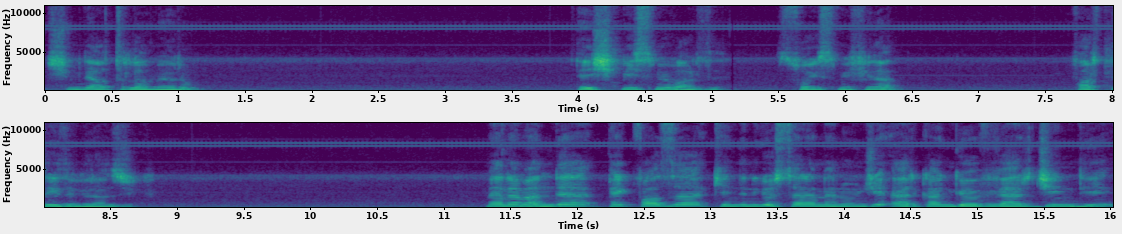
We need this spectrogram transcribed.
Şimdi hatırlamıyorum. Değişik bir ismi vardı. Soy ismi filan. Farklıydı birazcık. Menemen'de pek fazla kendini gösteremeyen oyuncu Erkan Gövercin'di.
